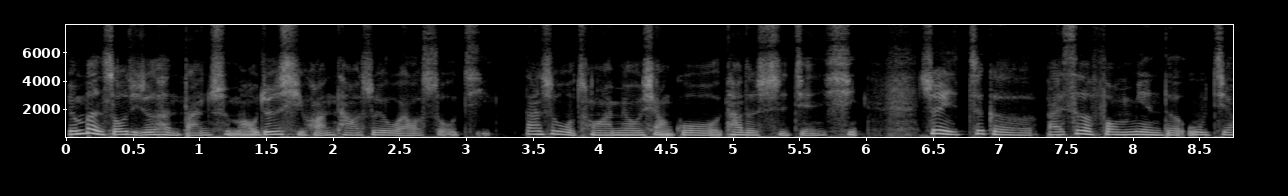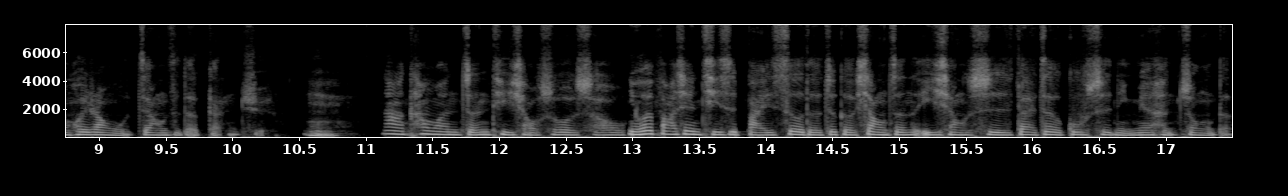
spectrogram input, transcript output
原本收集就是很单纯嘛，我就是喜欢它，所以我要收集，但是我从来没有想过它的时间性，所以这个白色封面的物件会让我这样子的感觉，嗯。那看完整体小说的时候，你会发现，其实白色的这个象征的意象是在这个故事里面很重的，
